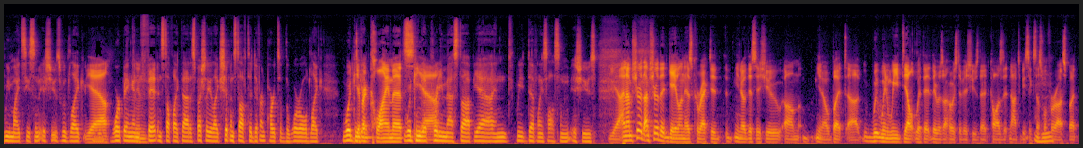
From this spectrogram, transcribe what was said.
we might see some issues with like Yeah. warping and, And- fit and stuff like that, especially like shipping stuff to different parts of the world. Like wood can Different get, climates. wood can yeah. get pretty messed up, yeah, and we definitely saw some issues. Yeah, and I'm sure I'm sure that Galen has corrected you know this issue. Um, you know, but uh, w- when we dealt with it, there was a host of issues that caused it not to be successful for us. But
